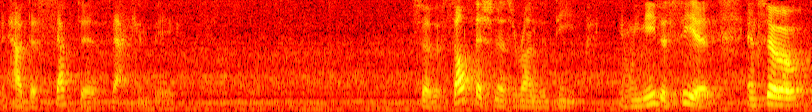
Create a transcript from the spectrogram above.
and how deceptive that can be. So the selfishness runs deep, and we need to see it. And so,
